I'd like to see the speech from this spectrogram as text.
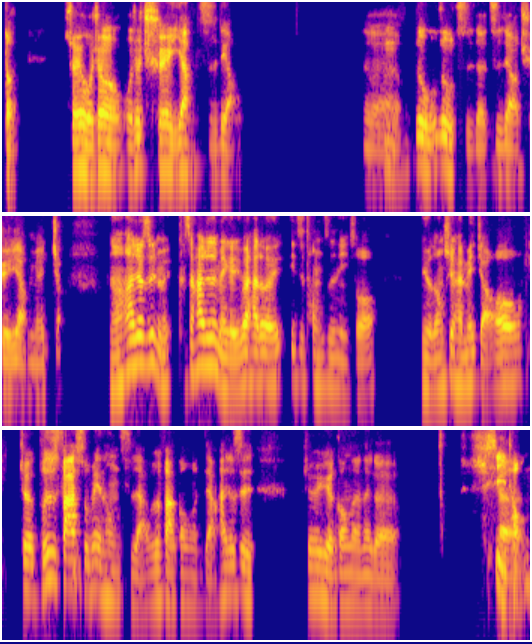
对，所以我就我就缺一样资料。那个入入职的资料缺一样没有缴，然后他就是每，可是他就是每个礼拜他都会一直通知你说你有东西还没缴哦，就不是发书面通知啊，不是发公文这样，他就是就是员工的那个系统，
